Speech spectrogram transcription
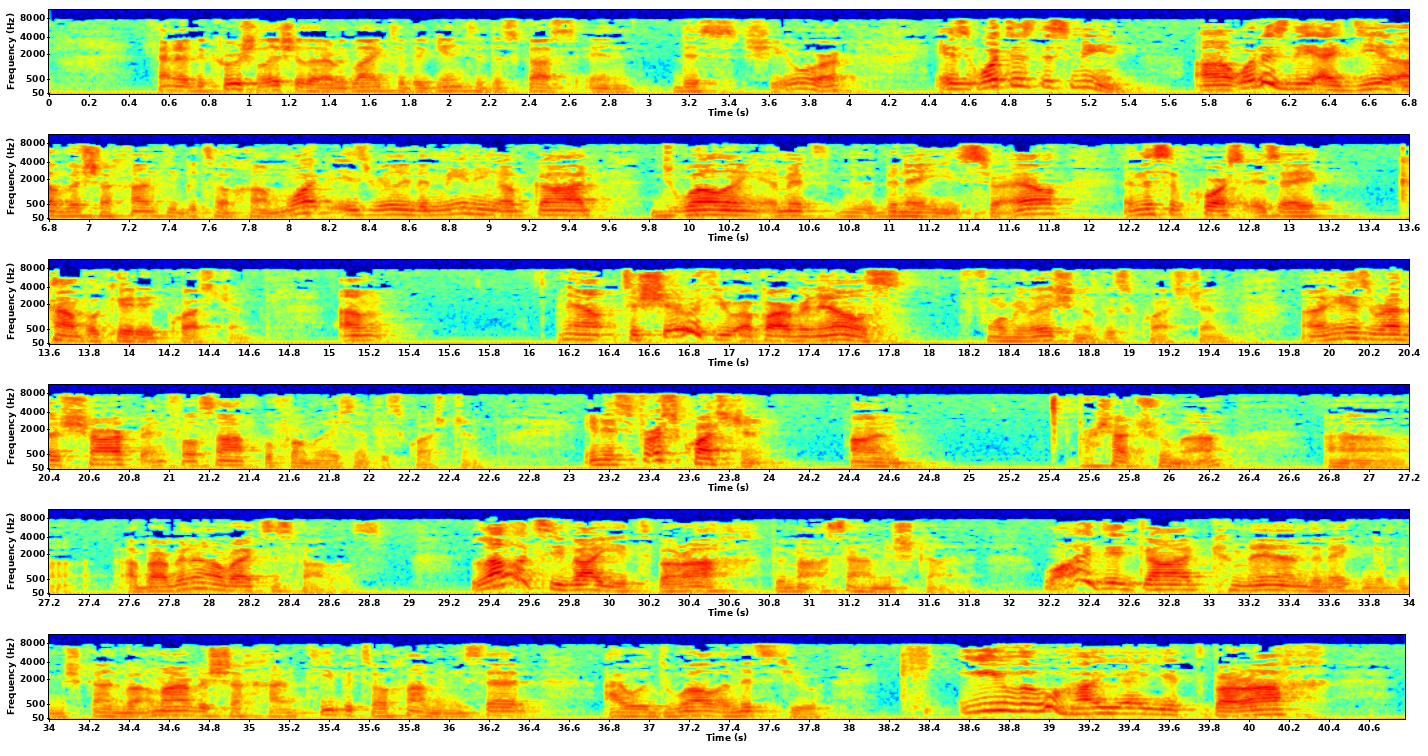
kind of the crucial issue that I would like to begin to discuss in this shiur, is what does this mean? Uh, what is the idea of Veshachanti B'tocham? What is really the meaning of God dwelling amidst the Bnei Israel? And this, of course, is a complicated question. Um, now, to share with you Abarbanel's formulation of this question, uh, he has a rather sharp and philosophical formulation of this question. In his first question on Parshat Truma, uh, Abarbanel writes as follows: mishkan. Why did God command the making of the Mishkan? And he said, I will dwell amidst you. Geshem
